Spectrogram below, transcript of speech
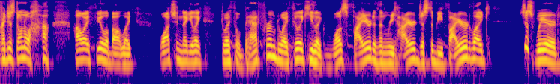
I just don't know how, how I feel about like watching Nagy, like, do I feel bad for him? Do I feel like he like was fired and then rehired just to be fired? Like, it's just weird.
